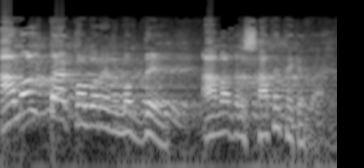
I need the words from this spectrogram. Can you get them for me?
আমলটা কবরের মধ্যে আমাদের সাথে থেকে যায়।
